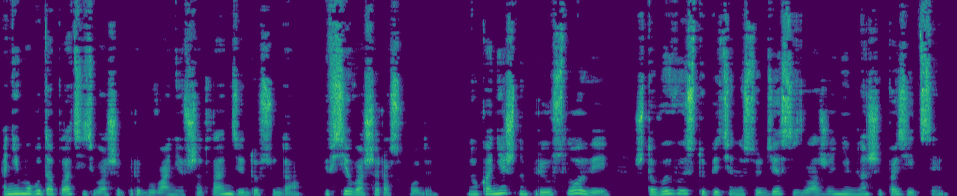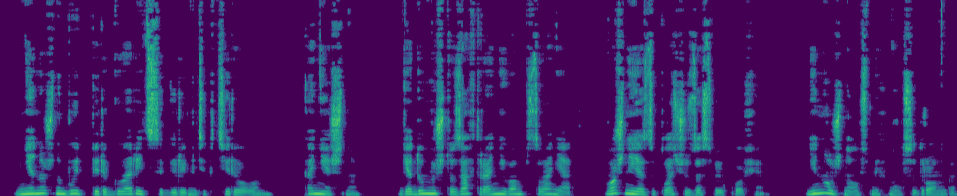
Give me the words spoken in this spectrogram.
Они могут оплатить ваше пребывание в Шотландии до суда и все ваши расходы. Но, конечно, при условии, что вы выступите на суде с изложением нашей позиции. Мне нужно будет переговорить с Игорем Дегтяревым. Конечно. Я думаю, что завтра они вам позвонят. Можно я заплачу за свой кофе? Не нужно, усмехнулся Дронго,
